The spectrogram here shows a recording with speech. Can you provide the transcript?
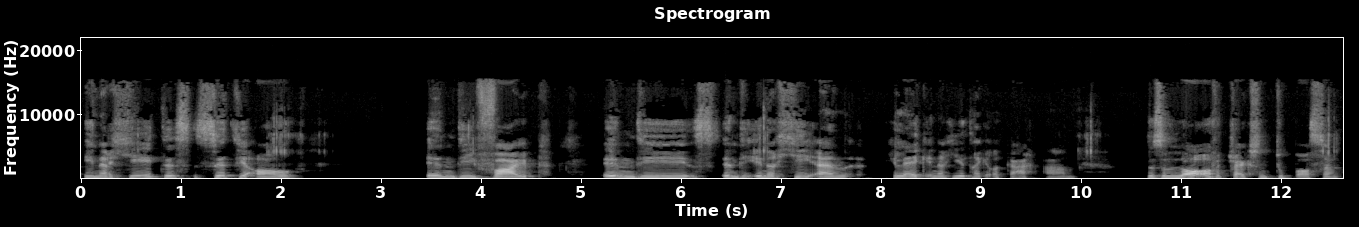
energetisch zit je al in die vibe, in die, in die energie en gelijke energieën trekken elkaar aan. Dus de law of attraction toepassen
